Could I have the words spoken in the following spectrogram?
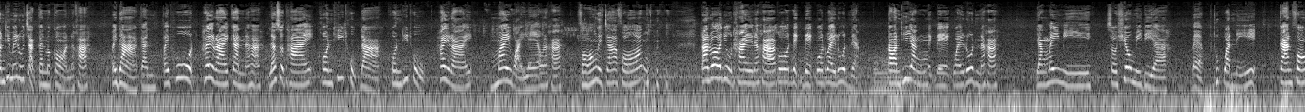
คนที่ไม่รู้จักกันมาก่อนนะคะ ไปด่ากันไปพูดให้ร้ายกันนะคะ แล้วสุดท้ายคนที่ถูกด่า คนที่ถูกให้ร้ายไม่ไหวแล้วนะคะ ฟ้องเลยจ้าฟ้องตอนโบอยู่ไทยนะคะโบเด็กๆโบวัยรุ่นเนี่ย ตอนที่ยังเด็กๆวัยรุ่นนะคะ ยังไม่มีโซเชียลมีเดียแบบทุกวันนี้ การฟ้อง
